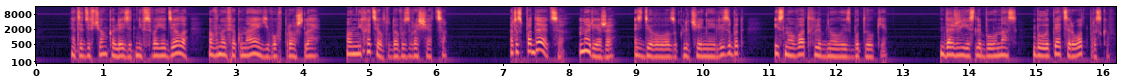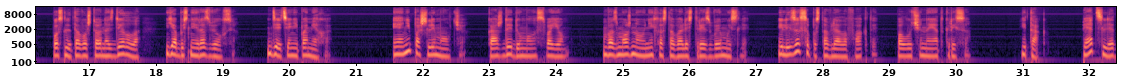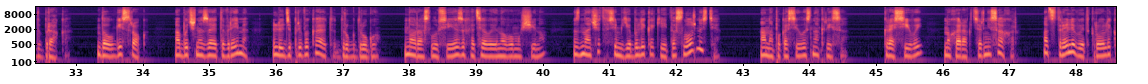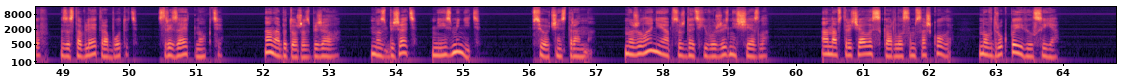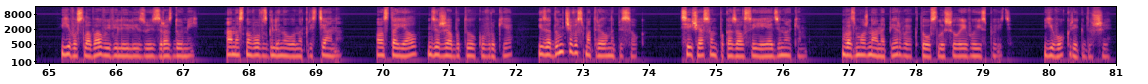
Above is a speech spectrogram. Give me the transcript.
Эта девчонка лезет не в свое дело, вновь окуная его в прошлое. Он не хотел туда возвращаться. «Распадаются, но реже», — сделала заключение Элизабет и снова отхлебнула из бутылки. «Даже если бы у нас было пятеро отпрысков, после того, что она сделала, я бы с ней развелся. Дети не помеха». И они пошли молча. Каждый думал о своем. Возможно, у них оставались трезвые мысли. И Лиза сопоставляла факты, полученные от Криса. Итак, пять лет брака. Долгий срок. Обычно за это время — Люди привыкают друг к другу. Но раз Лусия захотела иного мужчину, значит, в семье были какие-то сложности. Она покосилась на Криса. Красивый, но характер не сахар. Отстреливает кроликов, заставляет работать, срезает ногти. Она бы тоже сбежала. Но сбежать — не изменить. Все очень странно. Но желание обсуждать его жизнь исчезло. Она встречалась с Карлосом со школы, но вдруг появился я. Его слова вывели Лизу из раздумий. Она снова взглянула на Кристиана. Он стоял, держа бутылку в руке, и задумчиво смотрел на песок. Сейчас он показался ей одиноким. Возможно, она первая, кто услышала его исповедь. Его крик души.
